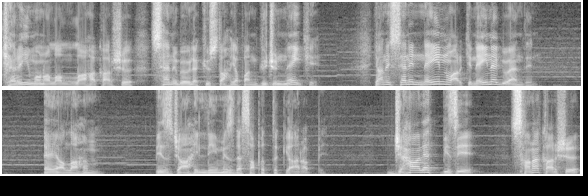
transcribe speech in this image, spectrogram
Kerim olan Allah'a karşı seni böyle küstah yapan gücün ney ki? Yani senin neyin var ki neyine güvendin? Ey Allah'ım biz cahilliğimizle sapıttık ya Rabbi. Cehalet bizi sana karşı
